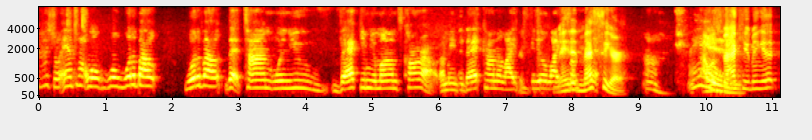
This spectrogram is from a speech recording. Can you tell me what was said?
Gosh, well, Antoine, well, well, what about what about that time when you vacuum your mom's car out? I mean, did that kind of like feel like made it messier? That, oh, man. I was vacuuming it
